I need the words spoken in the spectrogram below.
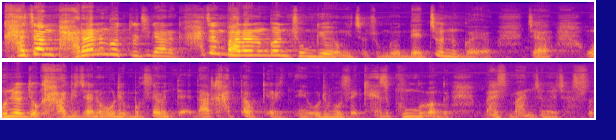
가장 바라는 것들 중에 하나 가장 바라는 건 종교형이죠. 종교형 내쫓는 거예요. 자 오늘도 가기 전에 우리 목사님 때 나 갔다 올게 그랬더니 우리 목사님 계속 궁금한 거 말씀 안 정해졌어.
